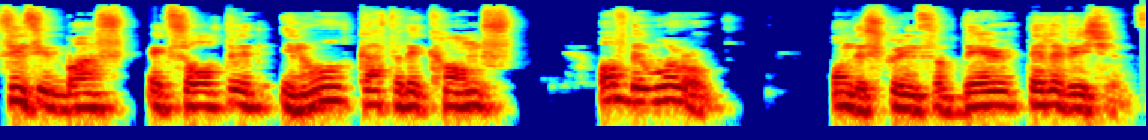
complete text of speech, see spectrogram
since it was exalted in all Catholic homes of the world on the screens of their televisions,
